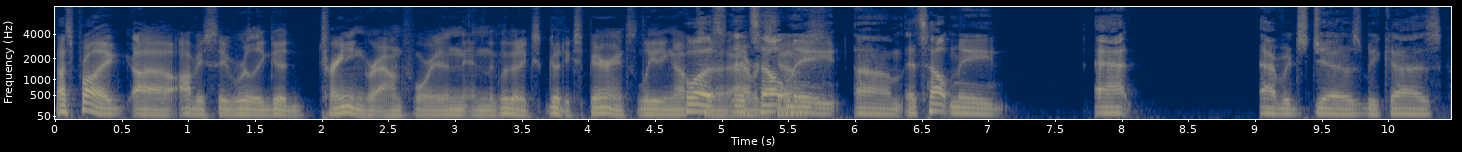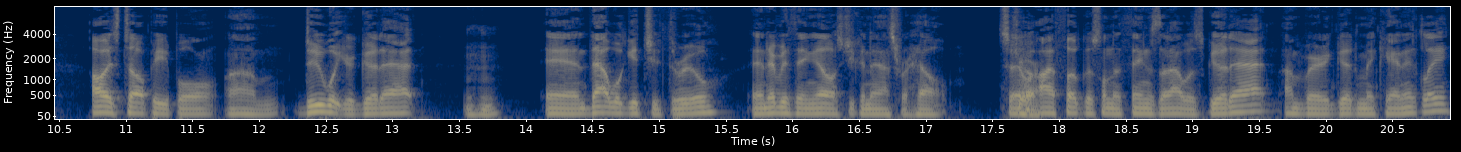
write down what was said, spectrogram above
That's probably uh, obviously really good training ground for you and, and the good ex- good experience leading up Well, to it's, it's helped Joe's. me. Um, it's helped me at Average Joe's because I always tell people um, do what you're good at, Mhm. and that will get you through. And everything else you can ask for help. So Sure. I focus on the things that I was good at. I'm very good mechanically.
